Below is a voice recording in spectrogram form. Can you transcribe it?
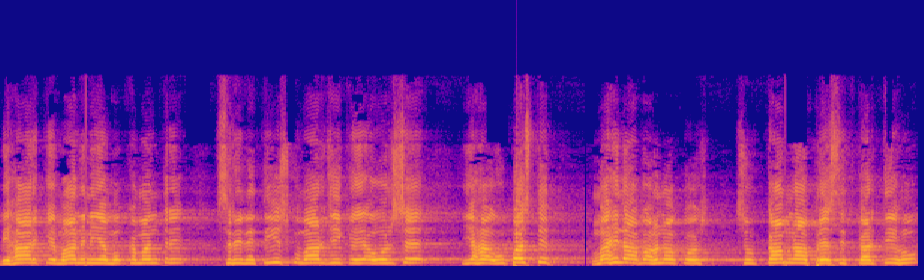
बिहार के माननीय मुख्यमंत्री श्री नीतीश कुमार जी के ओर से यहाँ उपस्थित महिला बहनों को शुभकामना प्रेषित करती हूँ।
